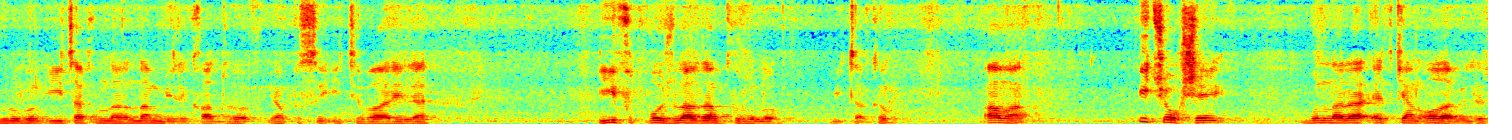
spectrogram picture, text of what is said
grubun iyi takımlarından biri. Kadro yapısı itibariyle iyi futbolculardan kurulu bir takım. Ama birçok şey bunlara etken olabilir.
